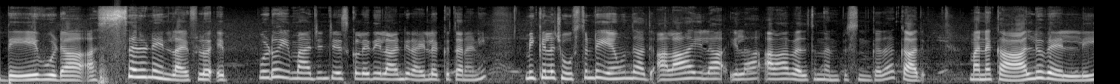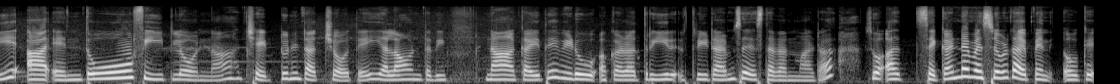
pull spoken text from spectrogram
దేవుడా అస్సలు నేను లైఫ్లో ఎప్పుడు ఎప్పుడూ ఇమాజిన్ చేసుకోలేదు ఇలాంటి రైళ్ళు ఎక్కుతానని. మీకు ఇలా చూస్తుంటే ఏముంది? అది అలా ఇలా ఇలా అలా వెళ్తుంది అనిపిస్తుంది కదా? కాదు. మన కాళ్ళు వెళ్ళి ఆ ఎంతో ఫీట్లో ఉన్న చెట్టుని టచ్ అవుతే ఎలా ఉంటుంది? నాకైతే వీడు అక్కడ త్రీ త్రీ టైమ్స్ వేస్తాడనమాట సో ఆ సెకండ్ టైం వేసేటప్పటికి అయిపోయింది. ఓకే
